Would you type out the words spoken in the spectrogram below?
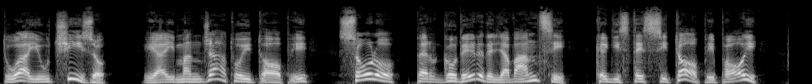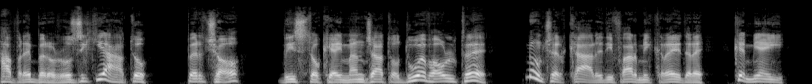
tu hai ucciso e hai mangiato i topi solo per godere degli avanzi che gli stessi topi poi avrebbero rosicchiato. Perciò, visto che hai mangiato due volte, non cercare di farmi credere che mi hai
